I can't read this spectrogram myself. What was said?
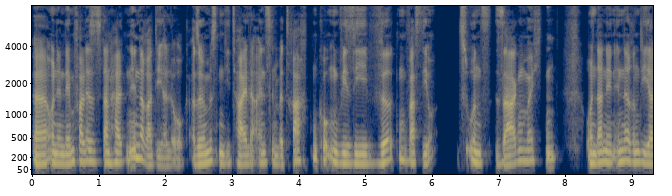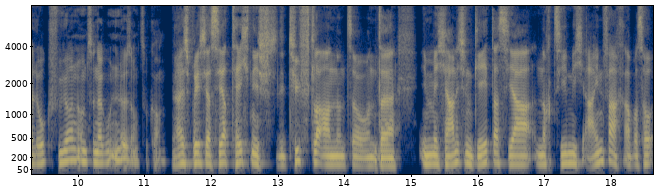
Äh, und in dem Fall ist es dann halt ein innerer Dialog. Also wir müssen die Teile einzeln betrachten, gucken, wie sie wirken, was sie zu uns sagen möchten und dann den inneren Dialog führen, um zu einer guten Lösung zu kommen. Ja, es spricht ja sehr technisch die Tüftler an und so. Und äh, im Mechanischen geht das ja noch ziemlich einfach, aber so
